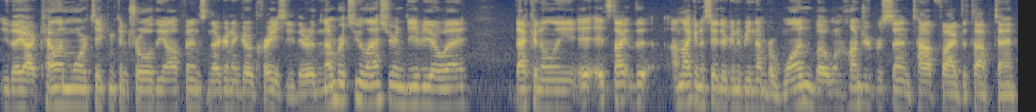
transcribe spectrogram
they got Kellen Moore taking control of the offense, and they're going to go crazy. They were number two last year in DVOA. That can only it, it's not. The, I'm not going to say they're going to be number one, but 100% top five to top ten.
